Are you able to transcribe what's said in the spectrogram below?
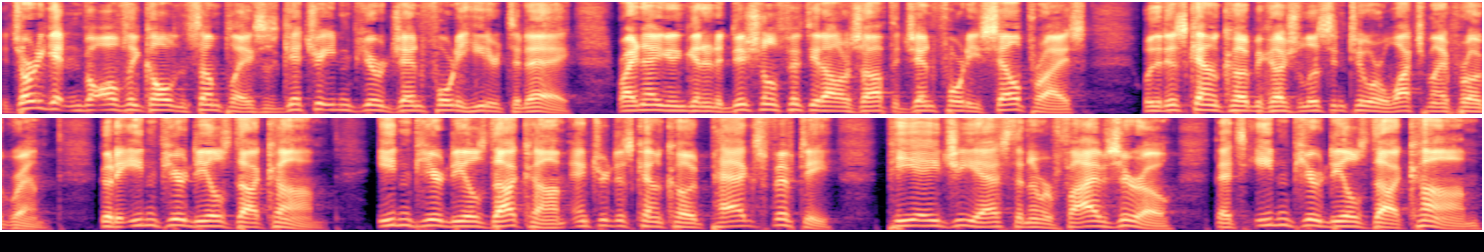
It's already getting awfully cold in some places. Get your Eden Pure Gen 40 heater today. Right now, you can get an additional $50 off the Gen 40 sale price with a discount code because you listen to or watch my program. Go to EdenPureDeals.com. EdenPureDeals.com. Enter discount code PAGS50, P-A-G-S, the number 50. That's EdenPureDeals.com.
